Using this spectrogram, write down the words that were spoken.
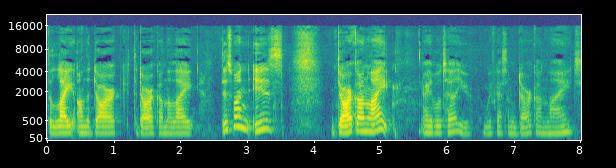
the light on the dark, the dark on the light. This one is dark on light. I will tell you, we've got some dark on light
